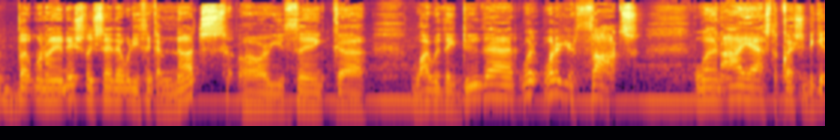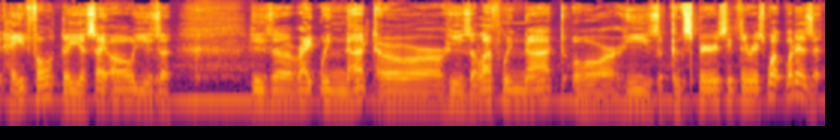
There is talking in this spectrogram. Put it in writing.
But when I initially say that, what do you think? I'm nuts, or you think, uh, why would they do that? What What are your thoughts when I ask the question? To get hateful? Do you say, oh, he's a he's a right wing nut or he's a left wing nut or he's a conspiracy theorist. What what is it?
